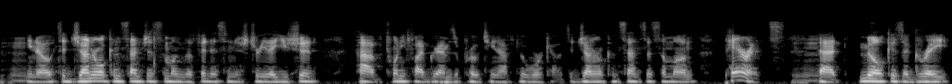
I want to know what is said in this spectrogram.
mhm. You know, it's a general consensus among the fitness industry that you should have 25 grams of protein after the workout. It's a general consensus among parents Mhm. that milk is a great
